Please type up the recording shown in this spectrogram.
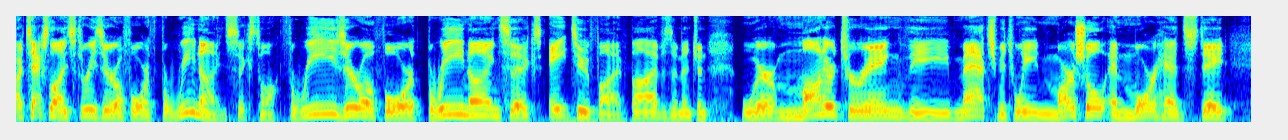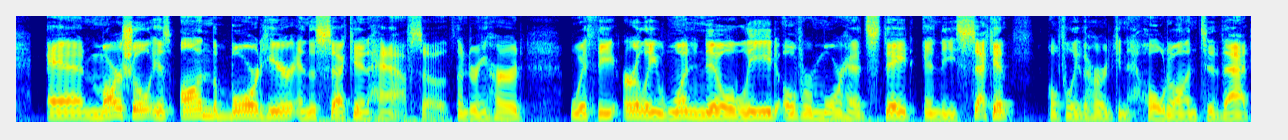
Our text line is 304 396 Talk. 304 396 8255. As I mentioned, we're monitoring the match between Marshall and Morehead State, and Marshall is on the board here in the second half. So, Thundering Herd with the early 1 0 lead over Morehead State in the second Hopefully, the herd can hold on to that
